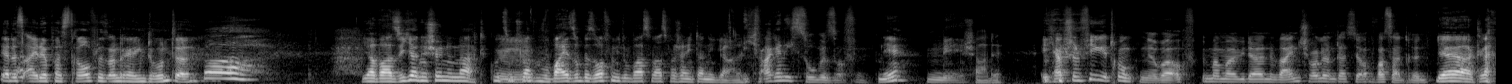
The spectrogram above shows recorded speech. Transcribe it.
Ja, das eine passt drauf, das andere hängt drunter. Ja, war sicher eine schöne Nacht. Gut zum Schlafen. Wobei, so besoffen wie du warst, war es wahrscheinlich dann egal. Ich war gar nicht so besoffen. Nee? Nee. Schade. Ich habe schon viel getrunken, aber auch immer mal wieder eine Weinscholle und da ist ja auch Wasser drin. Ja, ja, klar.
